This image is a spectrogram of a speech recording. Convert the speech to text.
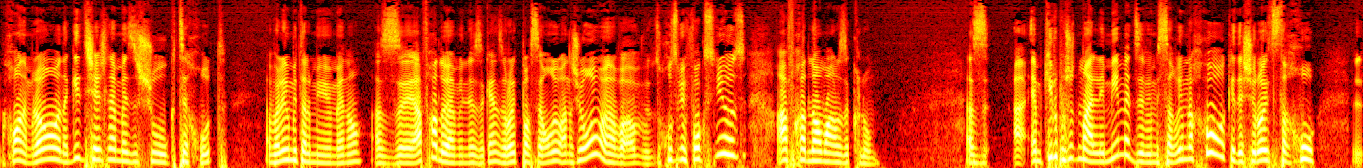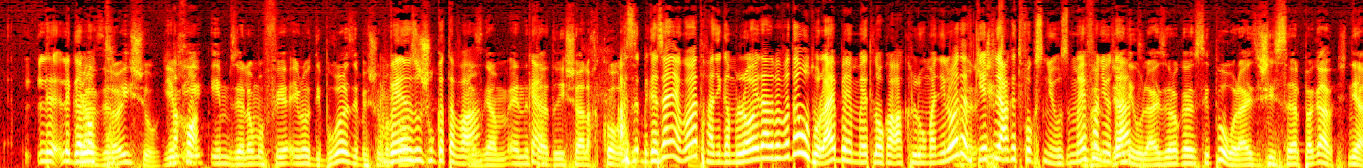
נכון? הם לא, נגיד שיש להם איזשהו קצה חוט, אבל אם מתעלמים ממנו, אז uh, אף אחד לא יאמין לזה, כן? זה לא יתפרסם. אומרים, אנשים אומרים, "אבל חוץ מפוקס ניוז, אף אחד לא אמר על זה כלום. אז uh, הם כאילו פשוט מעלימים את זה ומסרבים לחקור כדי שלא יצטרכו לגלות. זה לא issue. נכון. אם זה לא מופיע, אם לא דיברו על זה בשום מקום, ואין איזושהי כתבה. אז גם אין את כן. הדרישה לחקור את אז זה. בגלל זה אני אומרת לך, אני גם לא יודעת בוודאות, אולי באמת לא קרה כלום, אני לא יודעת, אבל כי יש לי רק את פוקס ניוז, מאיפה אני אבל יודעת? ג'ני, אולי זה לא כזה סיפור, אולי זה שישראל פגעה. שנייה,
